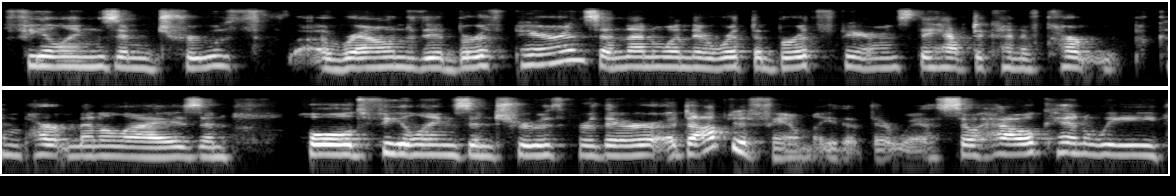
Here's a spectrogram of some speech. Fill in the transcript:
feelings and truth around the birth parents and then when they're with the birth parents they have to kind of compartmentalize and hold feelings and truth for their adoptive family that they're with. So how can we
